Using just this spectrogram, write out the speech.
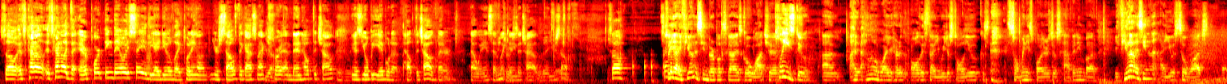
So it's kind of it's kind of like the airport thing they always say, the idea of like putting on yourself the gas mask Yeah. for it and then help the child Mm-hmm. because you'll be able to help the child better that way instead of like getting the child yourself. So, so yeah, if you haven't seen Bird Box, guys, go watch it. please do. Um, I, I don't know why you heard all this that we just told you because so many spoilers just happening. But if you haven't seen it and you still watch, well,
